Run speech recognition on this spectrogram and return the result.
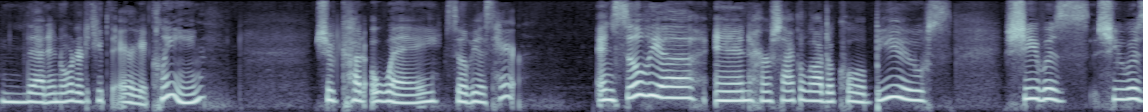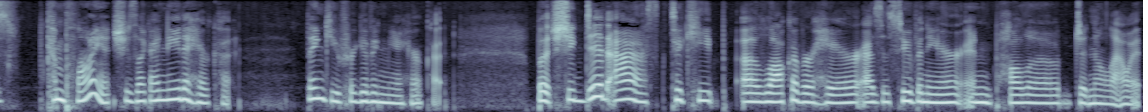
that in order to keep the area clean, she would cut away Sylvia's hair. And Sylvia, in her psychological abuse, she was she was compliant. She's like, I need a haircut. Thank you for giving me a haircut. But she did ask to keep a lock of her hair as a souvenir, and Paula didn't allow it.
